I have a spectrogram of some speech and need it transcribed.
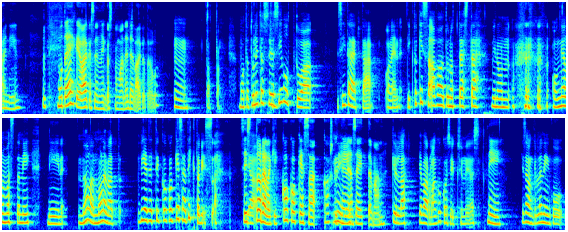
Ai niin. Mutta ehkä jo aikaisemmin, koska mä oon edellä aikataulua. Mm, totta. Mutta tuli tuossa jo sivuttua sitä, että olen TikTokissa avautunut tästä minun ongelmastani, niin me ollaan molemmat vietetty koko kesä TikTokissa. Siis ja... todellakin koko kesä, 24-7. Niin, kyllä, ja varmaan koko syksy myös. Niin. Ja se on kyllä niin kuin,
